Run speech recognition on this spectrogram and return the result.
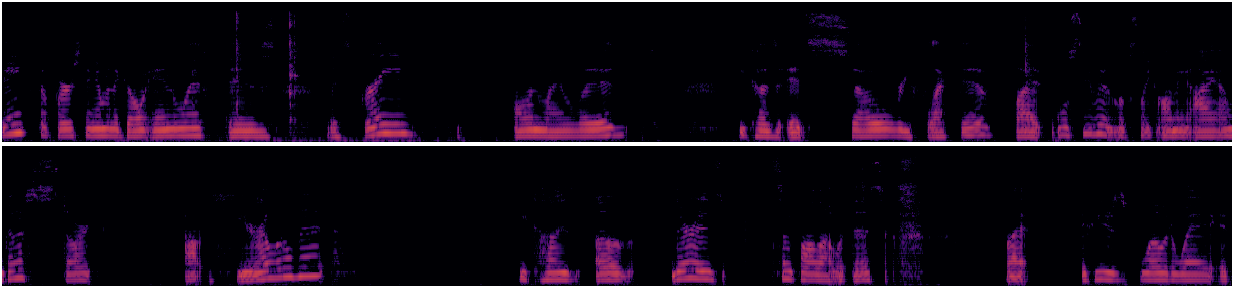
think the first thing I'm going to go in with is this green on my lids because it's so reflective, but we'll see what it looks like on the eye. I'm going to start out here a little bit because of, there is some fallout with this, but if you just blow it away, it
